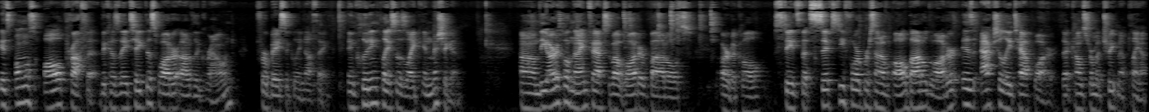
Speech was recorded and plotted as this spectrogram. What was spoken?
it's almost all profit because they take this water out of the ground for basically nothing, including places like in Michigan. Um, the article Nine Facts About Water Bottles article states that 64% of all bottled water is actually tap water that comes from a treatment plant,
